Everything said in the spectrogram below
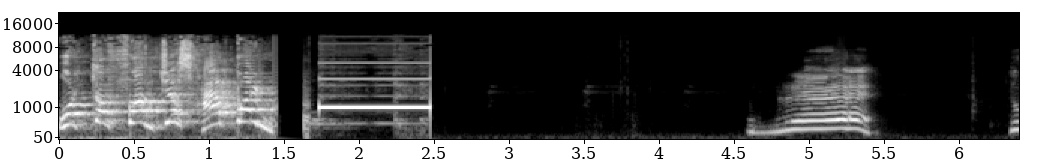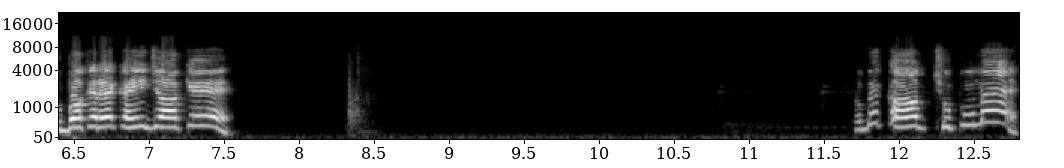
What the? रे दुबक रे कहीं जाके अबे कहाँ छुपू मैं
